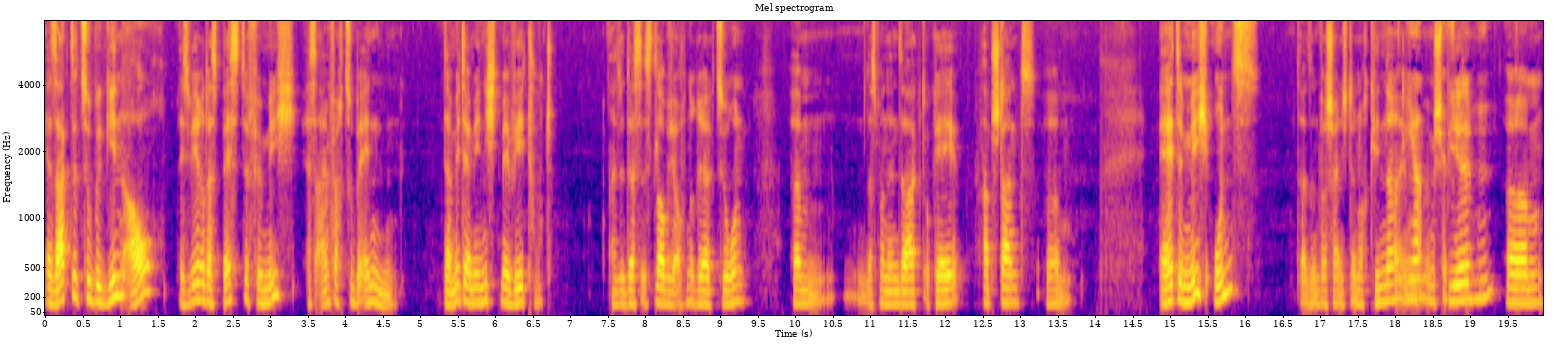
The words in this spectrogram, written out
Er sagte zu Beginn auch, es wäre das Beste für mich, es einfach zu beenden, damit er mir nicht mehr wehtut. Also das ist, glaube ich, auch eine Reaktion, ähm, dass man dann sagt, okay, Abstand. Ähm, er hätte mich, uns, da sind wahrscheinlich dann noch Kinder im, Ja, im Spiel, ähm,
